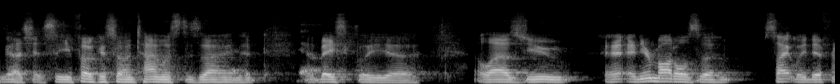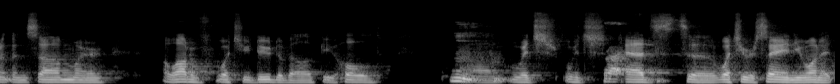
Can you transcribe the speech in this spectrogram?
Gotcha. So you focus on timeless design that, yeah. that basically uh, allows you, and your model is uh, slightly different than some where a lot of what you do develop, you hold, mm. um, which, which right. adds to what you were saying. You want it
